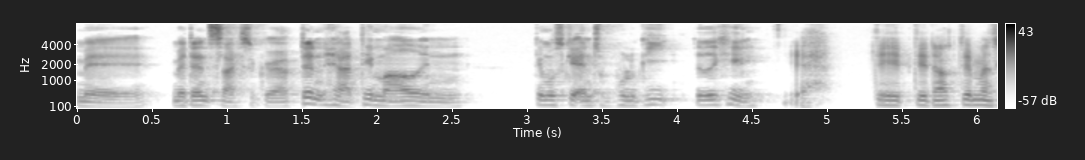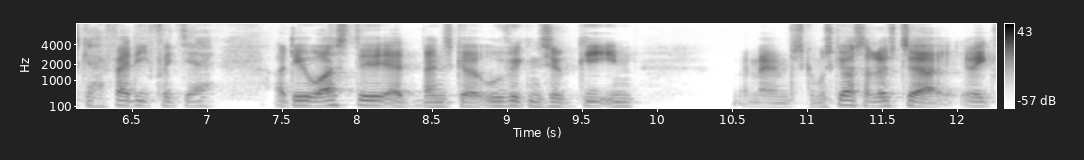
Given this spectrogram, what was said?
med, med den slags at gøre. Den her, det er meget en, det er måske antropologi, jeg ved ikke helt. Ja, det, det er nok det, man skal have fat i, for ja. Og det er jo også det, at man skal udvikle teknologien, men man skal måske også have lyst til at, ikke,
